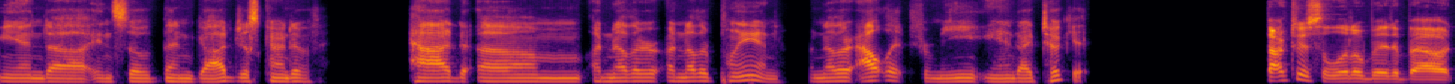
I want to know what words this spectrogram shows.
And uh, and so then God just kind of had um another another plan, another outlet for me, and I took it. Talk to us a little bit about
